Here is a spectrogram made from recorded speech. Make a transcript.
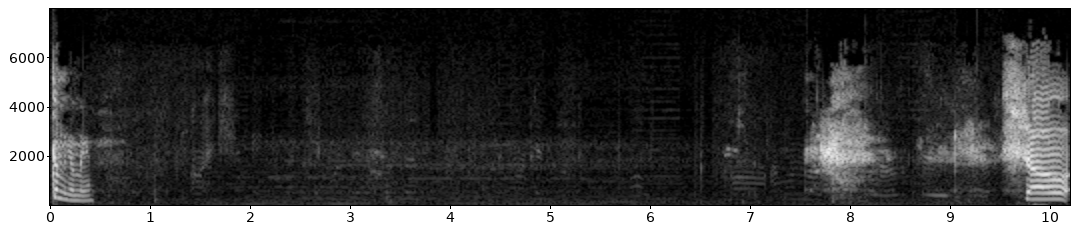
Come here, come here. So,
